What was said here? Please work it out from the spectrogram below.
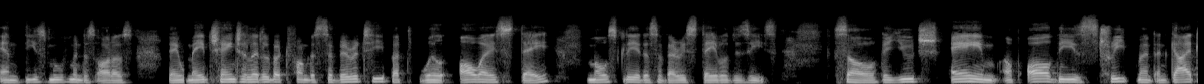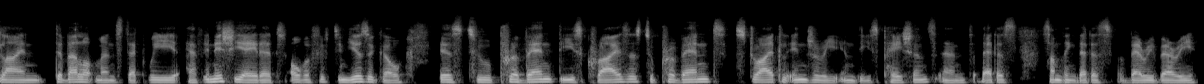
and these movement disorders they may change a little bit from the severity but will always stay. Mostly it is a very stable disease so the huge aim of all these treatment and guideline developments that we have initiated over 15 years ago is to prevent these crises, to prevent striatal injury in these patients. And that is something that is very, very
